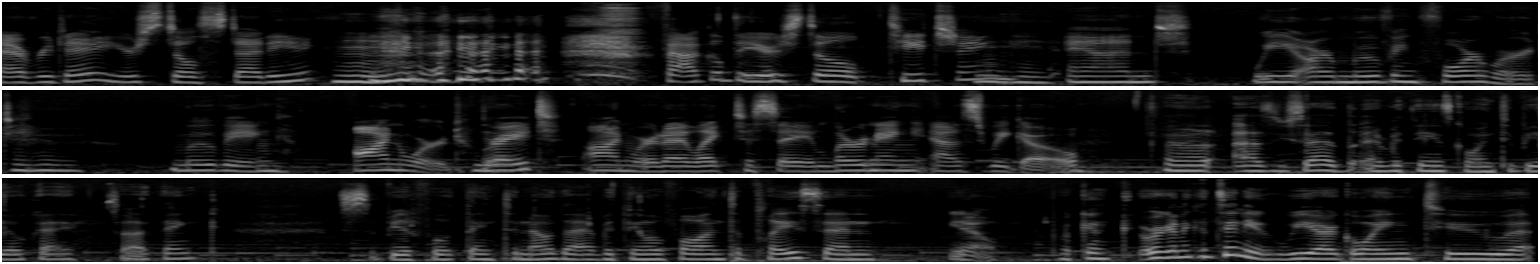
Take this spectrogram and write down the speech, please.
every day you're still studying. Mm-hmm. Faculty are still teaching. And we are moving forward, Mm-hmm. moving onward, right? Onward. I like to say learning as we go. Uh, as you said, everything is going to be okay. So I think it's a beautiful thing to know that everything will fall into place and you know, we're going we're going to continue. We are going to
